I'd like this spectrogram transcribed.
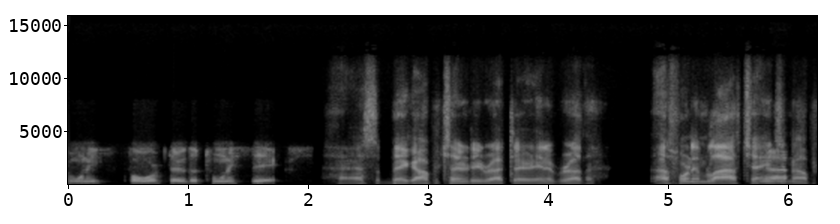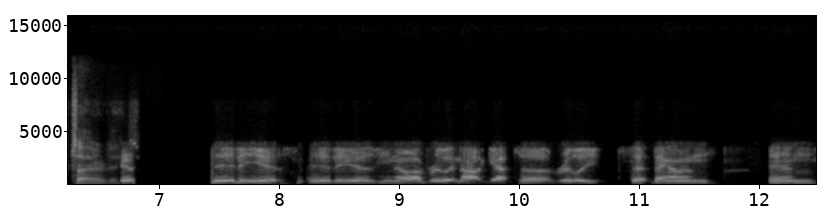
24th through the 26th. That's a big opportunity right there, isn't it, brother? That's one of them life changing opportunities. It is. It is. You know, I've really not got to really sit down and and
